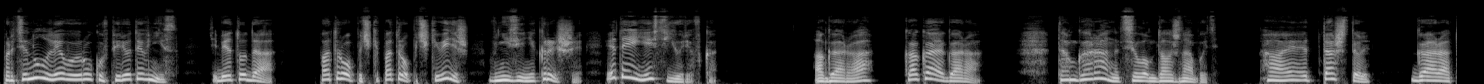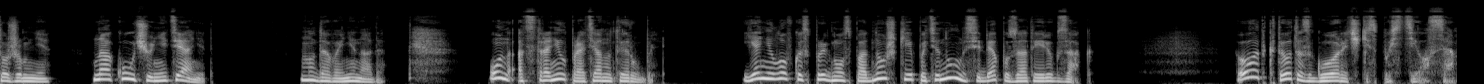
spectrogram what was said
протянул левую руку вперед и вниз. «Тебе туда, по тропочке, по тропочке, видишь, в низине крыши. Это и есть Юрьевка. А гора? Какая гора? Там гора над селом должна быть. А это та, что ли? Гора тоже мне. На кучу не тянет. Ну, давай, не надо. Он отстранил протянутый рубль. Я неловко спрыгнул с подножки и потянул на себя пузатый рюкзак. Вот кто-то с горочки спустился.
